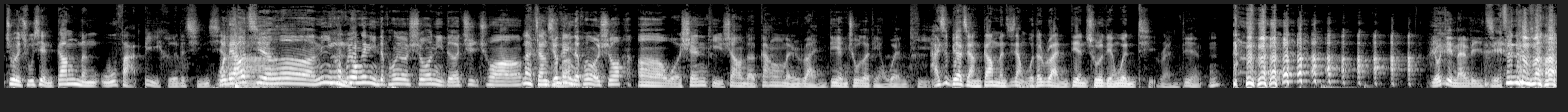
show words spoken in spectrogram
就会出现肛门无法闭合的情形。我了解了，你以后不用跟你的朋友说你得痔疮，那讲什么你就跟你的朋友说，呃，我身体上的肛门软垫出了点问题。还是不要讲肛门，就讲我的软垫出了点问题。软垫，嗯，有点难理解。真的吗？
